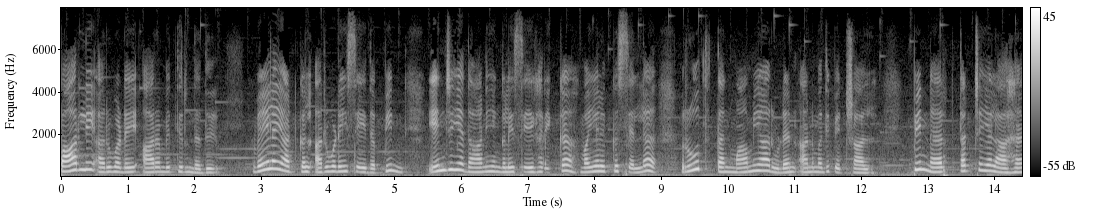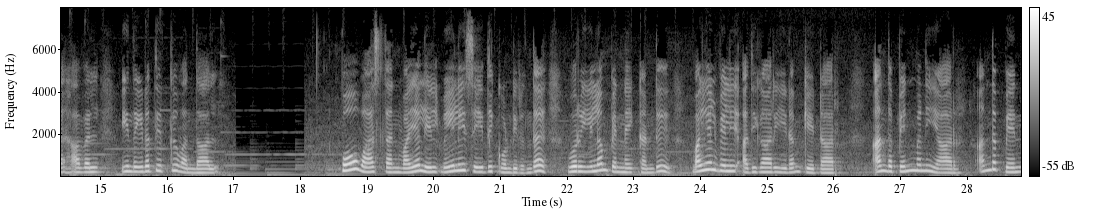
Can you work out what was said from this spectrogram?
பார்லி அறுவடை ஆரம்பித்திருந்தது. வேலையாட்கள் அறுவடை செய்த பின் எஞ்சிய தானியங்களை சேகரிக்க வயலுக்கு செல்ல ரூத் தன் மாமியாருடன் அனுமதி பெற்றாள். பின்னர் தற்செயலாக அவள் இந்த இடத்திற்கு வந்தாள். போவாஸ் தன் வயலில் வேலை செய்து கொண்டிருந்த ஒரு இளம் பெண்ணைக் கண்டு வயல்வெளி அதிகாரியிடம் கேட்டார் அந்த பெண்மணி யார்? அந்த பெண்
